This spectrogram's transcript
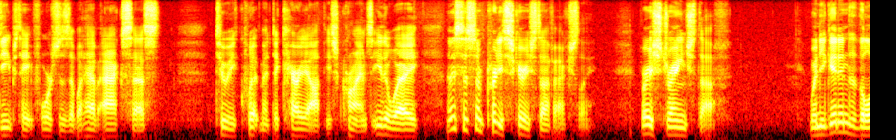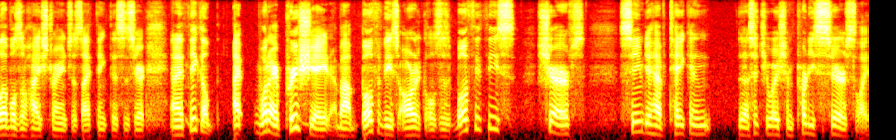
deep state forces that would have access to equipment to carry out these crimes. Either way, this is some pretty scary stuff, actually. Very strange stuff. When you get into the levels of high strangeness, I think this is here. And I think I, what I appreciate about both of these articles is both of these sheriffs seem to have taken the situation pretty seriously.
